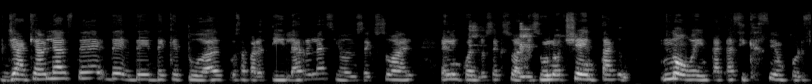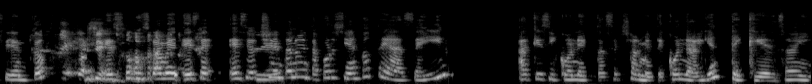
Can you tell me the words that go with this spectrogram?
ya que hablaste de, de, de, que tú, o sea, para ti la relación sexual, el encuentro sexual es un 80, 90, casi que 100%, es justamente ese, ese 80-90% te hace ir a que si conectas sexualmente con alguien, te quedes ahí.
